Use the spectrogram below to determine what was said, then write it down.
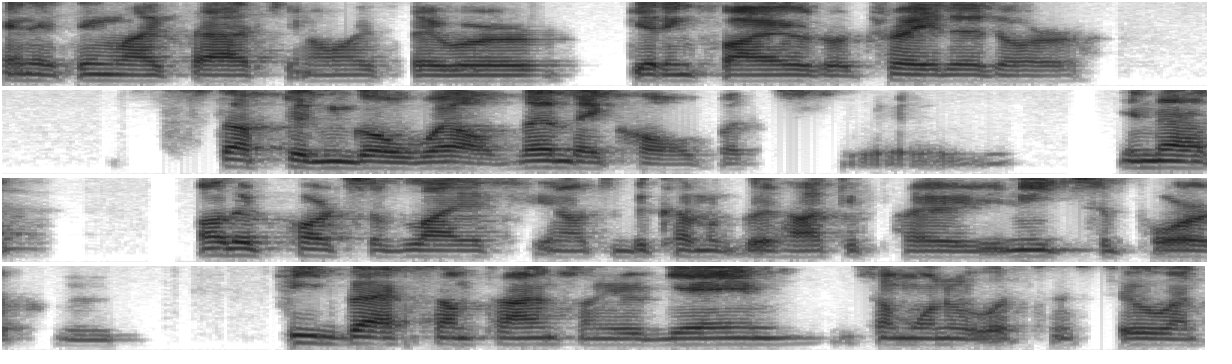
anything like that. You know, if they were getting fired or traded or stuff didn't go well, then they called. But uh, in that other parts of life, you know, to become a good hockey player, you need support and feedback sometimes on your game, someone who listens to, and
